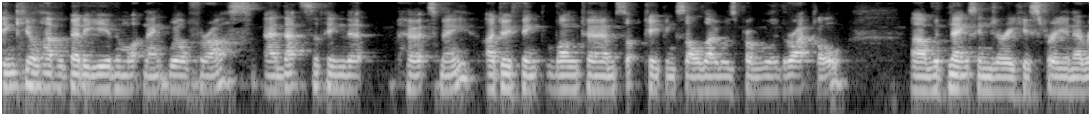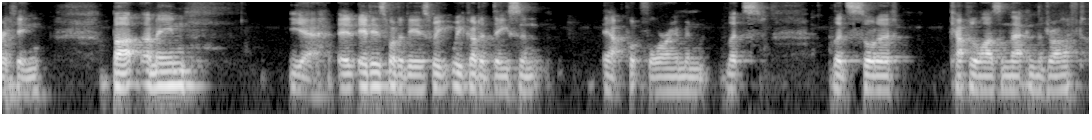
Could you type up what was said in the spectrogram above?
think he'll have a better year than what Nank will for us, and that's the thing that hurts me. I do think long term keeping Soldo was probably the right call uh, with Nank's injury history and everything. But I mean, yeah, it, it is what it is. We we got a decent output for him, and let's let's sort of capitalize on that in the draft.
